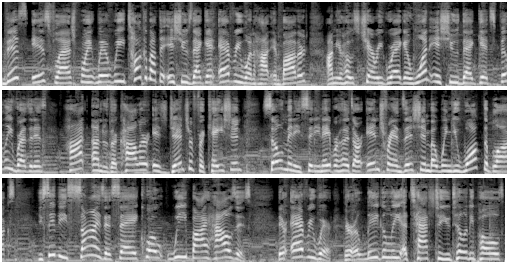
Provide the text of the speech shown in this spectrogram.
This is Flashpoint, where we talk about the issues that get everyone hot and bothered. I'm your host, Cherri Gregg, and one issue that gets Philly residents hot under the collar is gentrification. So many city neighborhoods are in transition, but when you walk the blocks, you see these signs that say, quote, we buy houses. They're everywhere. They're illegally attached to utility poles,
